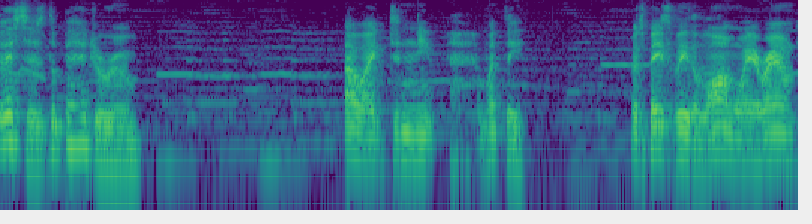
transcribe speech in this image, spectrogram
This is the bedroom. Oh, I didn't need. I went the. It's basically the long way around.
